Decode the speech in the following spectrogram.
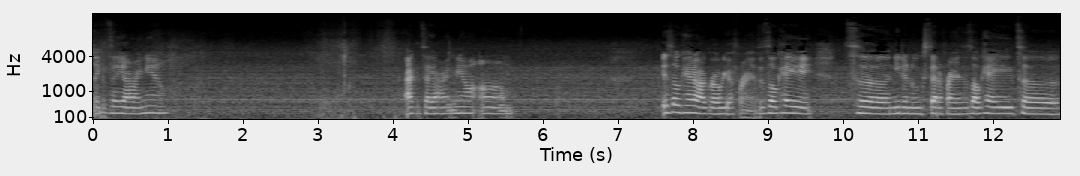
I can tell y'all right now. I can tell y'all right now, um, it's okay to outgrow your friends. It's okay to need a new set of friends. It's okay to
